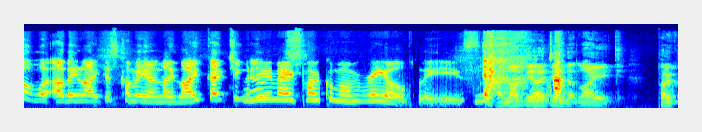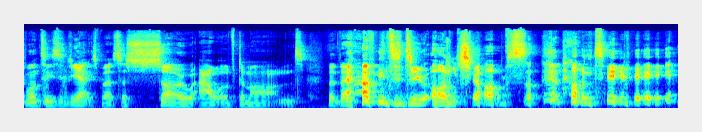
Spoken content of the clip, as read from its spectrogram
or what, are they like just coming in and like life coaching Can them? you make Pokemon real, please? I love the idea that like Pokemon TCG experts are so out of demand that they're having to do odd jobs on TV.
